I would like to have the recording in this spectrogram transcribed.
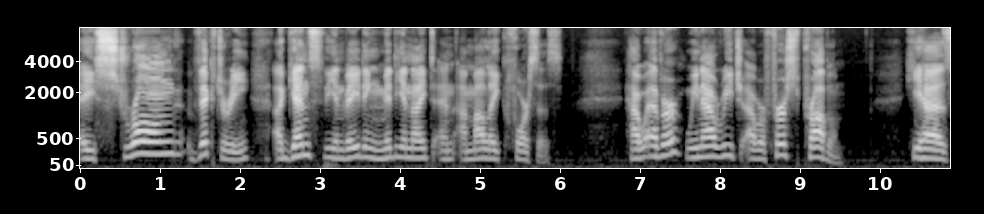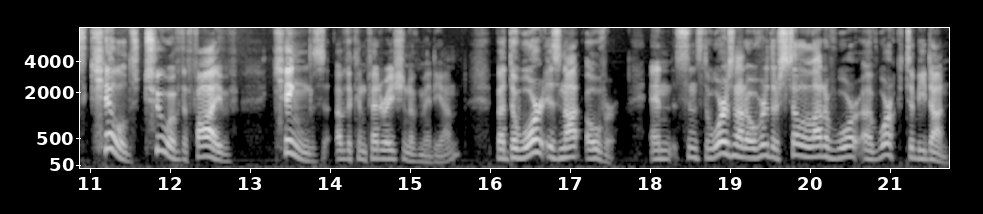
a strong victory against the invading Midianite and Amalek forces. However, we now reach our first problem. He has killed two of the five kings of the Confederation of Midian, but the war is not over. And since the war is not over, there's still a lot of war of work to be done.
